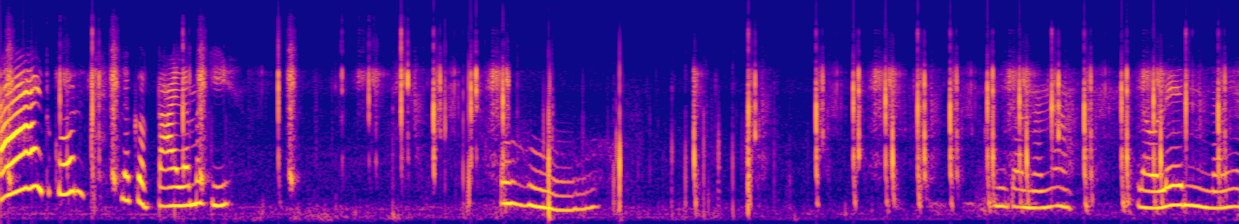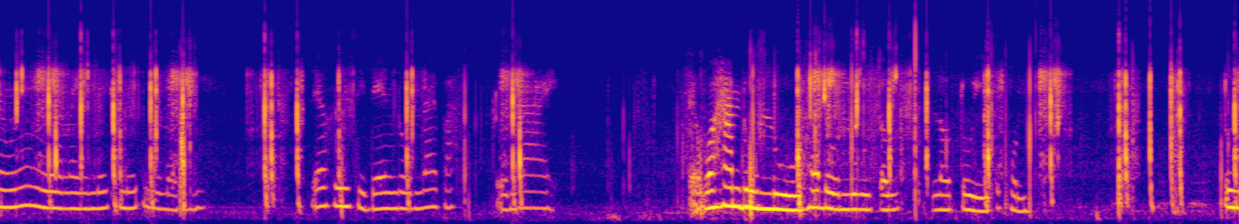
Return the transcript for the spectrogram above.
ตายทุกคน แล้วเกือบตายแล้วเมื่อกี้ โอ้โห นี่ตอนนั้นน่ะเราเล่นแล้วยังไม่มีอะไรเล็กๆในแบบนี้ แล้วคือสีแดงโดนได้ปะโดนได้ แต่ว่าห้ามดูรูถ้าโดนรูเรา เราตุยทุกคน ตุย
